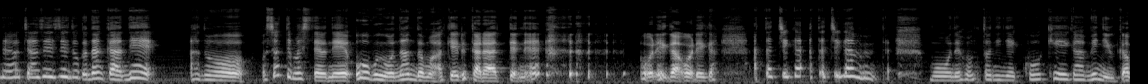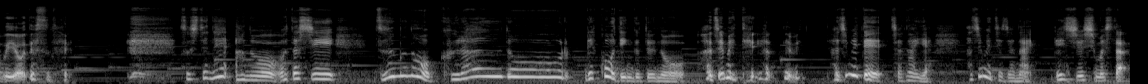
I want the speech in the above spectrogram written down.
なおちゃん先生とかなんかね、あの、おっしゃってましたよね。オーブンを何度も開けるからってね。俺が、俺が。あたちが、あたちが、みたいな。もうね、本当にね、光景が目に浮かぶようですね。そしてね、あの、私、ズームのクラウドレコーディングというのを初めてやってみて、初めてじゃないや、初めてじゃない、練習しました。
